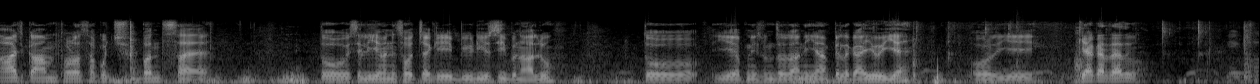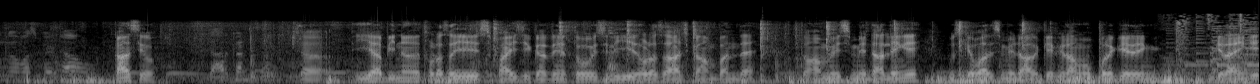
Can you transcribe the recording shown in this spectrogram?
आज काम थोड़ा सा कुछ बंद सा है तो इसलिए मैंने सोचा कि वीडियो सी बना लूँ। तो ये अपनी सुंदर रानी यहाँ पे लगाई हुई है और ये क्या कर रहा है तू? बस बैठा कहाँ से हो? अच्छा ये अभी ना थोड़ा सा ये सफ़ाई सी कर रहे हैं तो इसलिए थोड़ा सा आज काम बंद है। तो हम इसमें डालेंगे उसके बाद इसमें डाल के फिर हम ऊपर गिरेंगे गिराएँगे।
